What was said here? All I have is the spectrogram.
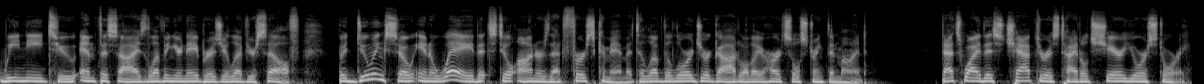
we need to emphasize loving your neighbor as you love yourself, but doing so in a way that still honors that first commandment to love the Lord your God with all your heart, soul, strength, and mind. That's why this chapter is titled Share Your Story.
